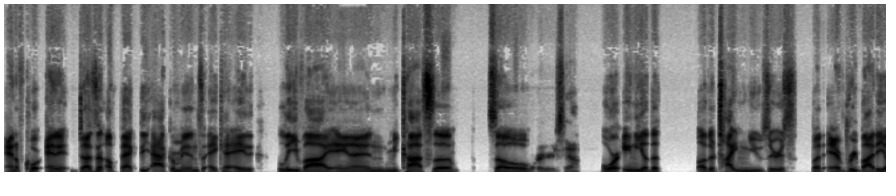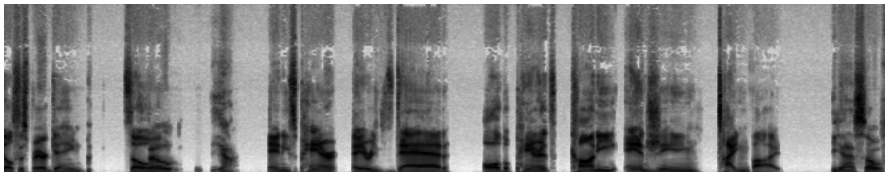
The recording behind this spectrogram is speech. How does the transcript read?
and of course and it doesn't affect the ackermans aka levi and mikasa so yeah. or any of the other titan users but everybody else is fair game so So yeah. Annie's parent Aries' dad all the parents connie and jean titanfied Yeah, so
